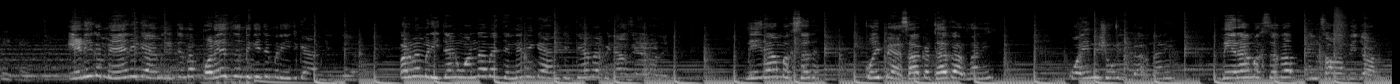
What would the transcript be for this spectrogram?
ਠੀਕ ਹੈ। ਇਹ ਨਹੀਂ ਕਿ ਮੈਂ ਨਹੀਂ ਕਾਇਮ ਕੀਤੇ ਮੈਂ ਬੜੇ ਜ਼ਿੰਦਗੀ 'ਚ ਮਰੀਜ਼ ਕਾਇਮ ਕੀਤੇ ਆ। ਪਰ ਮੈਂ ਮਰੀਜ਼ਾਂ ਨੂੰ ਆਨਾ ਮੈਂ ਜਿੰਨੇ ਵੀ ਕਾਇਮ ਕੀਤੇ ਆ ਮੈਂ ਬਿਨਾਂ ਜ਼ਹਿਰ ਵਾਲੇ। ਮੇਰਾ ਮਕਸਦ ਕੋਈ ਪੈਸਾ ਇਕੱਠਾ ਕਰਨਾ ਨਹੀਂ ਕੋਈ ਮਸ਼ਹੂਰੀ ਕਰਨਾ ਨਹੀਂ। ਮੇਰਾ ਮਕਸਦ ਆ ਇਨਸਾਨ ਦੀ ਜਾਨ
